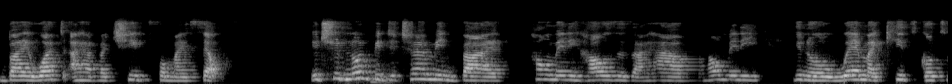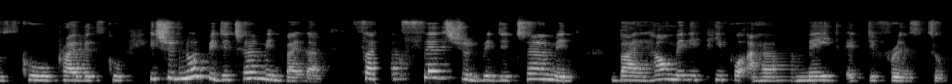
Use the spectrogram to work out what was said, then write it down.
by what I have achieved for myself it should not be determined by how many houses I have, how many, you know, where my kids go to school, private school. It should not be determined by that. Success should be determined by how many people I have made a difference to.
